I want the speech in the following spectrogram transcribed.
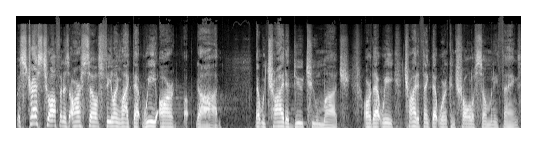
But stress too often is ourselves feeling like that we are uh, God, that we try to do too much, or that we try to think that we're in control of so many things,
